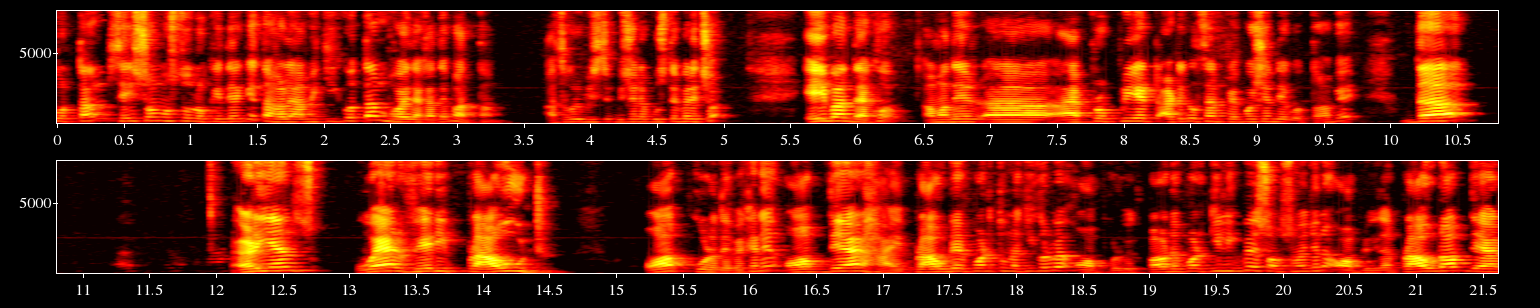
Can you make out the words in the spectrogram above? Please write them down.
করতাম, সেই সমস্ত লোকেদেরকে তাহলে আমি কি করতাম? ভয় দেখাতে পারতাম। আশা করি বিষয়টা বুঝতে পেরেছ। এইবার দেখো, আমাদের অ্যাপ্রোপ্রিয়েট আর্টিকেলস অ্যান্ড প্রেপোজিশন দিয়ে করতে হবে। The Aryans were very proud of করে দেবে। এখানে অফ দেয়ার হাই প্রাউডের পরে তোমরা কি করবে? অফ করবে। প্রাউডের পর কি লিখবে? সবসময়ের জন্য অফ লিখবে। Proud of their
